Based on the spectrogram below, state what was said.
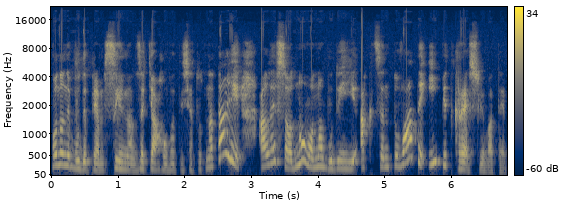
воно не буде прям сильно затягуватися тут на талії, але все одно воно буде її акцентувати і підкреслювати.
